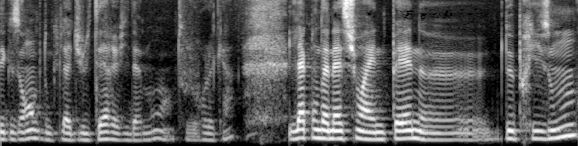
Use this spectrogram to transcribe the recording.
exemples, donc l'adultère évidemment, hein, toujours le cas, la condamnation à une peine de prison,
